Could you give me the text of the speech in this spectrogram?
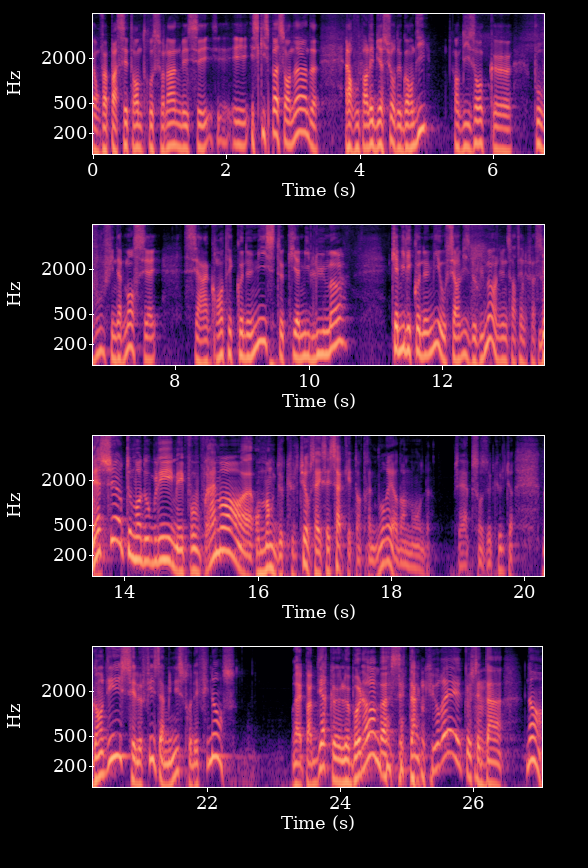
On va pas s'étendre trop sur l'Inde, mais c'est et, et ce qui se passe en Inde. Alors, vous parlez bien sûr de Gandhi en disant que pour vous, finalement, c'est c'est un grand économiste qui a mis l'humain, qui a mis l'économie au service de l'humain d'une certaine façon. Bien sûr, tout le monde oublie, mais il faut vraiment. euh, on manque de culture. Vous savez, c'est ça qui est en train de mourir dans le monde. C'est l'absence de culture. Gandhi, c'est le fils d'un ministre des Finances. Vous n'allez pas me dire que le bonhomme, c'est un curé, que c'est un. Non,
